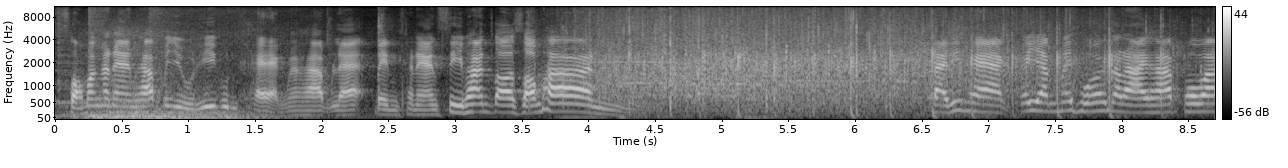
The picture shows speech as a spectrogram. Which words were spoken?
2,000คะแนนครับมาอยู่ที่คุณแขกนะครับ และเป็นคะแนน 4,000 ต่อ 2,000 แต่พี่แขกก็ยังไม่พ้นอันตรายครับ เพราะว่า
